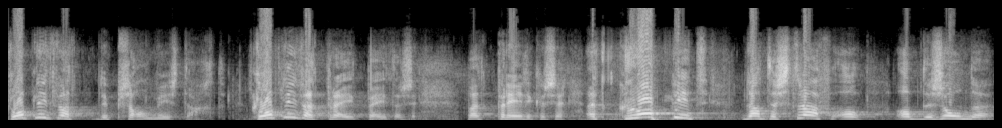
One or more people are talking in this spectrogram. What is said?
Klopt niet wat de psalmist dacht. Klopt niet wat, Peter zegt, wat prediker zegt. Het klopt niet dat de straf op, op de zonde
